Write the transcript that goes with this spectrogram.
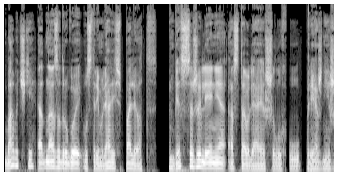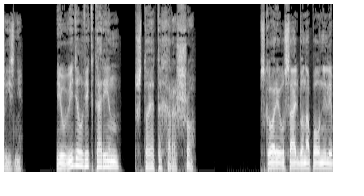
бабочки одна за другой устремлялись в полет, без сожаления оставляя шелуху прежней жизни. И увидел Викторин, что это хорошо. Вскоре усадьбу наполнили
